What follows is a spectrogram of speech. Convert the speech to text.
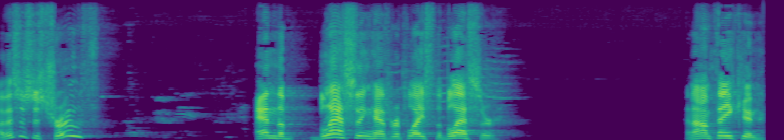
Now, this is just truth. And the blessing has replaced the blesser. And I'm thinking,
